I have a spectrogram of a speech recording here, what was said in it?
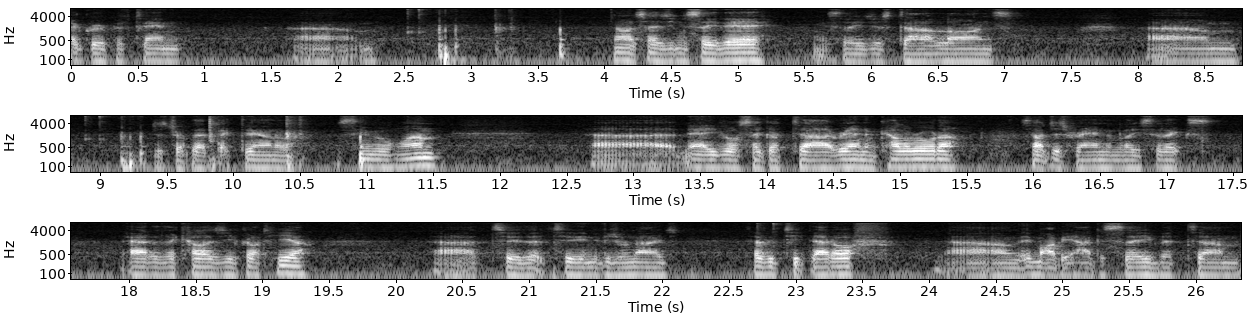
a group of 10 um, nice as you can see there. You see just uh, lines. Um, just drop that back down to a single one. Uh, now you've also got uh, random color order. So it just randomly selects out of the colors you've got here uh, to the to the individual nodes. So if we tick that off um, it might be hard to see but um,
